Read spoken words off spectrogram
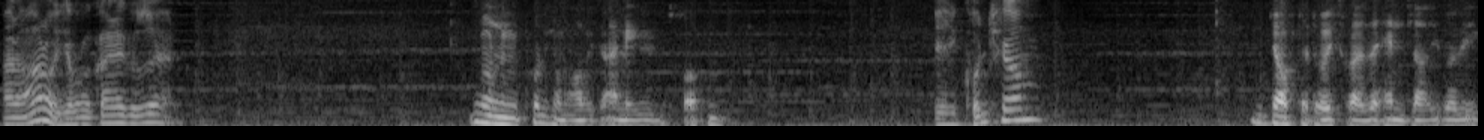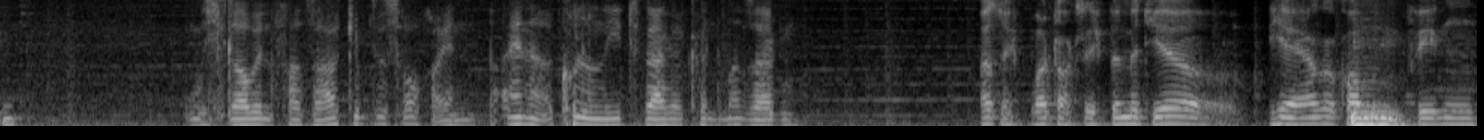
Keine Ahnung, ich habe noch keine gesehen. Nun, im Kunstraum habe ich einige getroffen. Den Kunscham? Ja, auf der Durchreise Händler überwiegend. Und ich glaube, in Fasad gibt es auch ein, eine Kolonie Zwerge, könnte man sagen. Weiß nicht, Boltax, ich bin mit dir hierher gekommen Hm. wegen,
